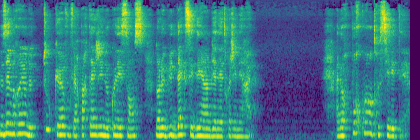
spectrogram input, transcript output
Nous aimerions de tout cœur vous faire partager nos connaissances dans le but d'accéder à un bien-être général. Alors pourquoi entre ciel et terre?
